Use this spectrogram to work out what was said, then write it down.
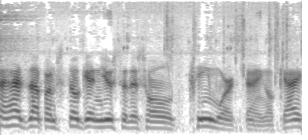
a heads up, I'm still getting used to this whole teamwork thing, okay?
